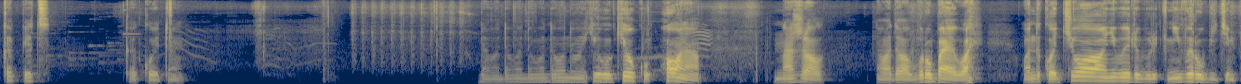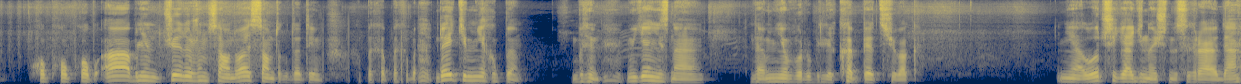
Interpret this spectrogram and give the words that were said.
Капец. Какой-то. Давай, давай, давай, давай, давай, хилку, хилку. Хона. Нажал. Давай, давай, вырубай его. Он такой, чё, не, выруб... не вырубите. Хоп-хоп-хоп. А, блин, что я должен сам? Давай сам тогда ты. Хп, HP, хп. Дайте мне хп. Блин, ну я не знаю. Да, мне вырубили. Капец, чувак. Не, лучше я одиночно сыграю, да?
